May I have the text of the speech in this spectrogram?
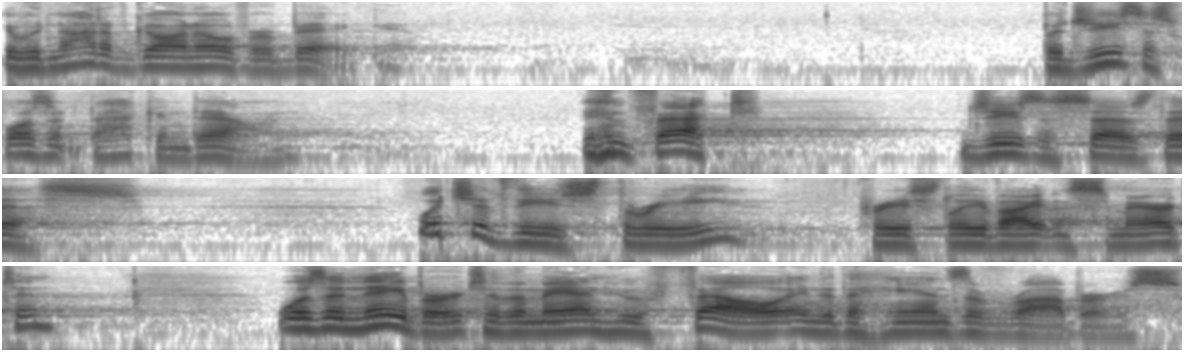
it would not have gone over big. But Jesus wasn't backing down. In fact, Jesus says this Which of these three, priest, Levite, and Samaritan, was a neighbor to the man who fell into the hands of robbers?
